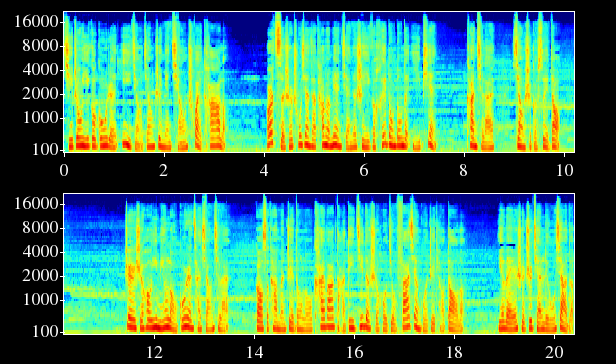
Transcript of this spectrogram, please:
其中一个工人一脚将这面墙踹塌了。而此时出现在他们面前的是一个黑洞洞的一片，看起来像是个隧道。这时候，一名老工人才想起来，告诉他们这栋楼开挖打地基的时候就发现过这条道了。因为是之前留下的，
